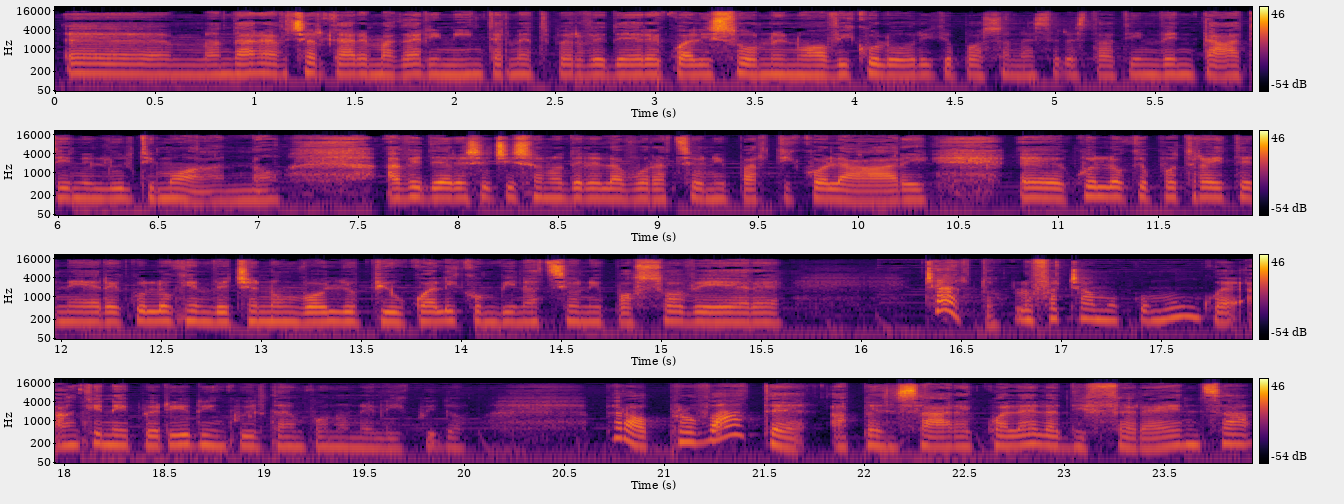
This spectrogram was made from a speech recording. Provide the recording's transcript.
eh, andare a cercare magari in internet per vedere quali sono i nuovi colori che possono essere stati inventati nell'ultimo anno, a vedere se ci sono delle lavorazioni particolari, eh, quello che potrei tenere, quello che invece non voglio più, quali combinazioni posso avere. Certo, lo facciamo comunque anche nei periodi in cui il tempo non è liquido però provate a pensare qual è la differenza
